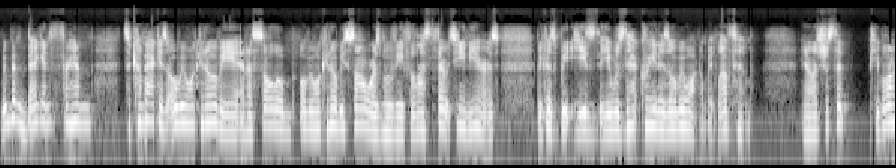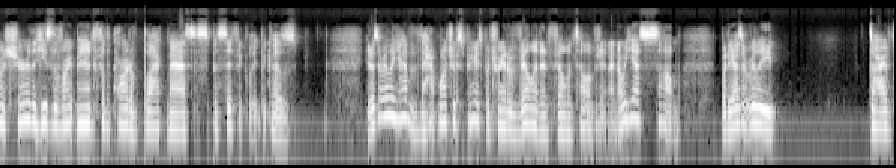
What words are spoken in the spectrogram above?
we've been begging for him to come back as Obi-Wan Kenobi in a solo Obi-Wan Kenobi Star Wars movie for the last 13 years because we he's he was that great as Obi-Wan and we loved him. You know, it's just that people aren't sure that he's the right man for the part of Black Mask specifically because he doesn't really have that much experience portraying a villain in film and television. I know he has some, but he hasn't really dived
